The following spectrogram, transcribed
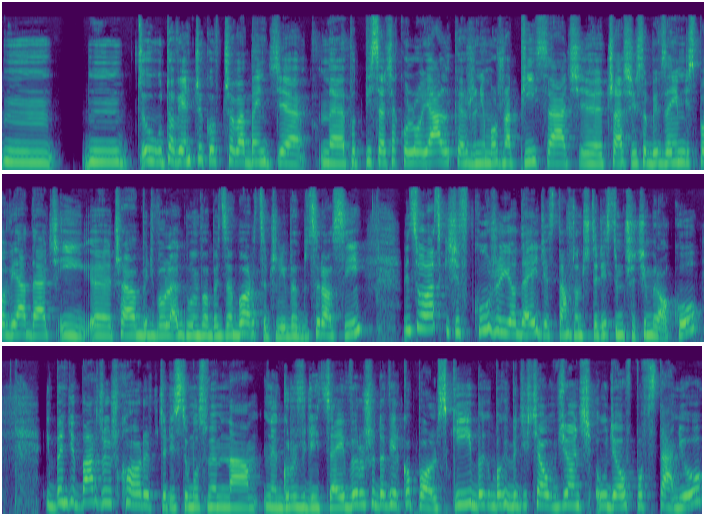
Mm, u Towiańczyków trzeba będzie e, podpisać jako lojalkę, że nie można pisać, e, trzeba się sobie wzajemnie spowiadać i e, trzeba być woległym wobec zaborcy, czyli wobec Rosji. Więc Słowacki się wkurzy i odejdzie stamtąd w 1943 roku i będzie bardzo już chory w 1948 na gruźlicę i wyruszy do Wielkopolski, bo będzie chciał wziąć udział w powstaniu.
